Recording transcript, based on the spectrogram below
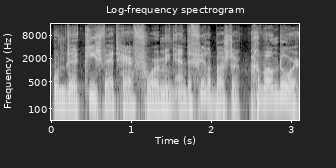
om de kieswethervorming en de filibuster gewoon door.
